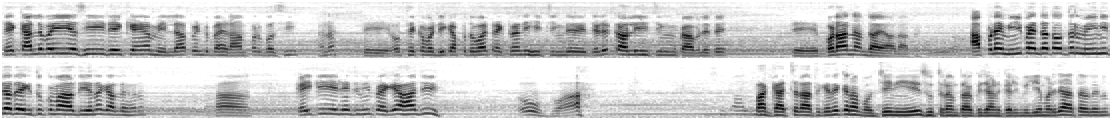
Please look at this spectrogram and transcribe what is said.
ਤੇ ਕੱਲ ਬਈ ਅਸੀਂ ਦੇਖ ਕੇ ਆਏ ਆ ਮੇਲਾ ਪਿੰਡ ਬਹਿਰਾਮਪੁਰ ਬਸੀ, ਹਨਾ? ਤੇ ਉੱਥੇ ਕਬੱਡੀ ਕੱਪ ਤੋਂ ਬਾਅਦ ਟਰੈਕਟਰਾਂ ਦੀ ਹੀਚਿੰਗ ਦੇ, ਜਿਹੜੇ ਟਰਾਲੀ ਹੀਚਿੰਗ ਮੁਕਾਬਲੇ ਤੇ ਤੇ ਬੜਾ ਆਨੰਦ ਆਇਆ ਰਾਤ। ਆਪਣੇ ਮੀਂਹ ਪੈਂਦਾ ਤਾਂ ਉਧਰ ਮੀਂਹ ਨਹੀਂ ਤਾਂ ਦੇਖ ਤੂੰ ਕਮਾਲ ਦੀ ਹੈ ਨਾ ਗੱਲ, ਹਨਾ? ਹਾਂ, ਕਈ ਕਈ ਏਰੀਆ 'ਚ ਮੀਂਹ ਪੈ ਗਿਆ, ਹਾਂਜੀ। ਓ ਵਾਹ। ਭਾਗਾ ਚ ਰਾਤ ਕਹਿੰਦੇ ਘਰਾਂ ਪਹੁੰਚੇ ਨਹੀਂ ਇਹ ਸੂਤਰਾਂ ਮੁਤਾਬਕ ਜਾਣਕਾਰੀ ਮਿਲੀ ਹੈ ਮਰ ਜਾਤਾ ਉਹਦੇ ਨੂੰ।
